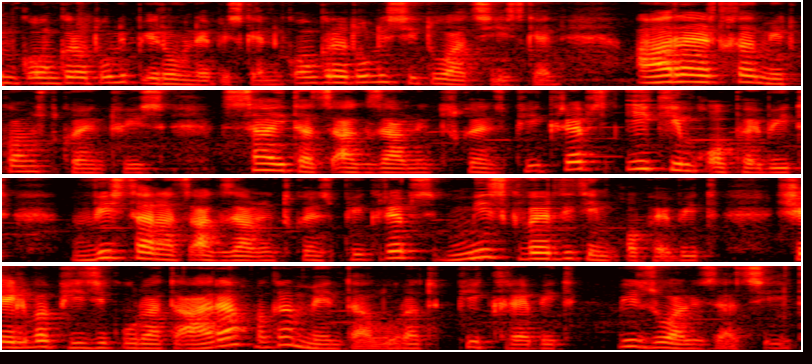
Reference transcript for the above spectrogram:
იმ კონკრეტული პიროვნებისკენ, კონკრეტული სიტუაციისკენ. არაერთხელ მithქვამს თქვენთვის, საითაც აგზავნით თქვენს ფიქრებს, იქ იმყოფებით, ვისთანაც აგზავნით თქვენს ფიქრებს, მის გვერდით იმყოფებით. შეიძლება ფიზიკურად არა, მაგრამ მენტალურად, ფიქრებით, ვიზუალიზაციით.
